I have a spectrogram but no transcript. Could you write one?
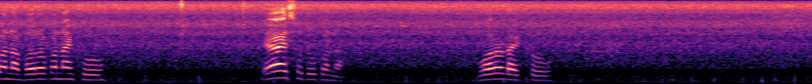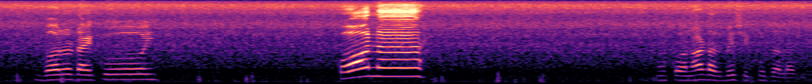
কনা বড় কনাই খো। এই ছোট কনা বড়টাই খো। বড়টাই কই। কনা। কনাটার বেশি ক্ষুদা লাগে।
